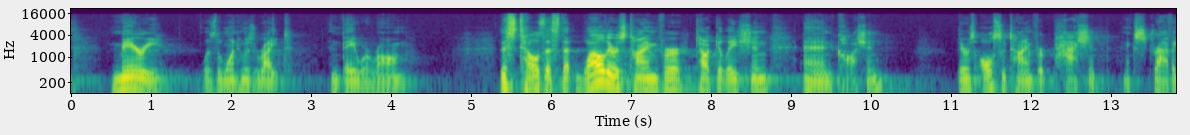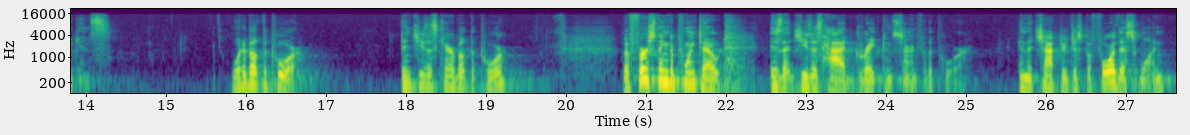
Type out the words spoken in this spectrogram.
Mary was the one who was right and they were wrong. This tells us that while there is time for calculation and caution, there is also time for passion and extravagance. What about the poor? Didn't Jesus care about the poor? The first thing to point out is that Jesus had great concern for the poor. In the chapter just before this one,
